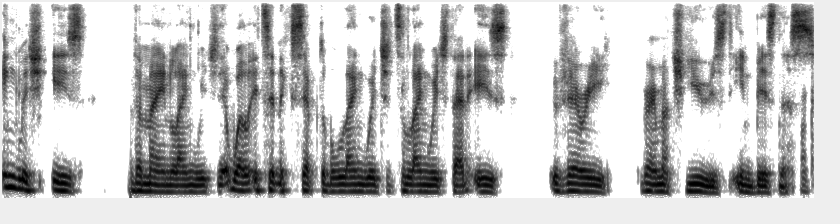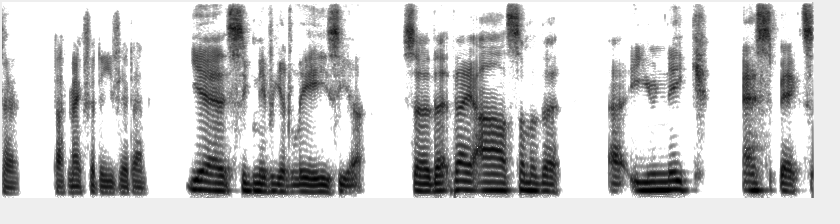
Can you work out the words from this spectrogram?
English is the main language. Well, it's an acceptable language. It's a language that is very, very much used in business. Okay. That makes it easier then. Yeah, significantly easier. So that they are some of the uh, unique aspects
